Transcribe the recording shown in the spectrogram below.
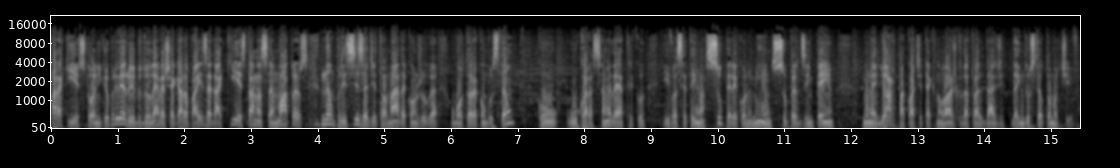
Para Kia Stonic, o primeiro híbrido leve a chegar ao país é daqui, está na Sun Motors, não precisa de tomada, conjuga o motor a combustão com o coração elétrico e você tem uma super economia, um super desempenho no melhor pacote tecnológico da atualidade da indústria automotiva.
